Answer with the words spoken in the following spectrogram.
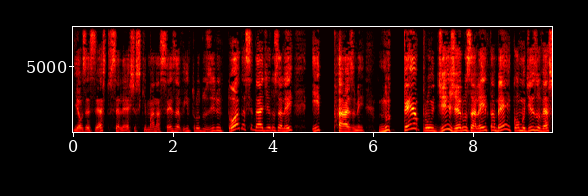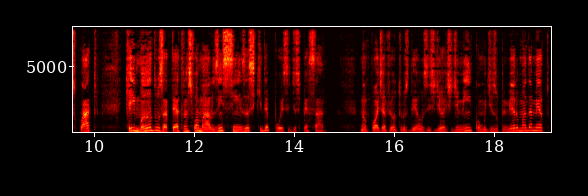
e aos exércitos celestes que Manassés havia introduzido em toda a cidade de Jerusalém e, pasmem, no templo de Jerusalém também, como diz o verso 4, queimando-os até transformá-los em cinzas que depois se dispersaram. Não pode haver outros deuses diante de mim, como diz o primeiro mandamento.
